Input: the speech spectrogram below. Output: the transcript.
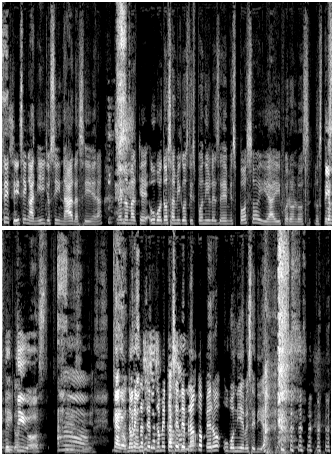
Sí, sí, sin anillo, sin nada, sí, era. Menos mal que hubo dos amigos disponibles de mi esposo y ahí fueron los, los testigos. Los testigos. Ah, claro. No, me casé, no me casé de blanco, pero hubo nieve ese día.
